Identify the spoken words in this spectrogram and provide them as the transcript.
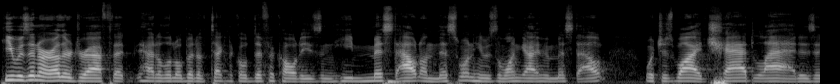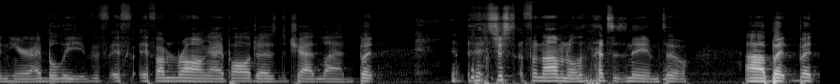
he was in our other draft that had a little bit of technical difficulties, and he missed out on this one. He was the one guy who missed out which is why Chad Ladd is in here, I believe. If if if I'm wrong, I apologize to Chad Ladd, but it's just phenomenal and that's his name too. Uh, but but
